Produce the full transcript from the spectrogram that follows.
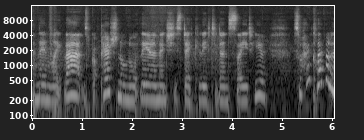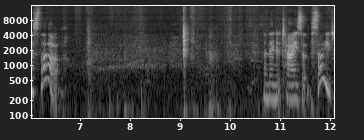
And then like that. It's got a personal note there and then she's decorated inside here. So how clever is that? And then it ties at the side.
